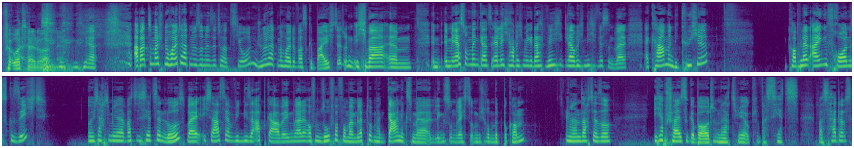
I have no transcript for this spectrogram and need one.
Verurteilt worden, ja. Ja. Aber zum Beispiel heute hatten wir so eine Situation, Jules hat mir heute was gebeichtet und ich war, ähm, in, im ersten Moment ganz ehrlich, habe ich mir gedacht, will ich glaube ich nicht wissen, weil er kam in die Küche, komplett eingefrorenes Gesicht und ich dachte mir, was ist jetzt denn los? Weil ich saß ja wegen dieser Abgabe eben gerade auf dem Sofa vor meinem Laptop und habe gar nichts mehr links und rechts um mich rum mitbekommen. Und dann sagt er so, ich habe Scheiße gebaut. Und dann dachte ich mir, okay, was jetzt? Was hat das?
